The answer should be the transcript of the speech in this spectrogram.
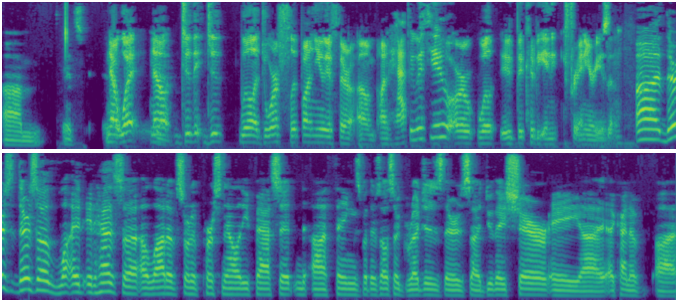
Um, it's Now what? Now Yeah. do they do will a dwarf flip on you if they're um, unhappy with you, or will it, it could be any, for any reason? Uh, there's there's a lot. It, it has a, a, lot of sort of personality facet uh, things, but there's also grudges. There's uh, do they share a uh, a kind of uh,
